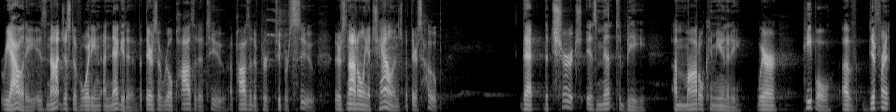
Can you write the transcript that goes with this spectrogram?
reality is not just avoiding a negative, but there's a real positive too, a positive per, to pursue. There's not only a challenge, but there's hope. That the church is meant to be a model community where people of different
